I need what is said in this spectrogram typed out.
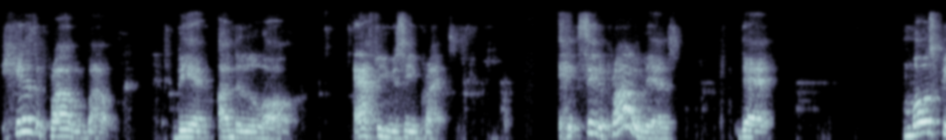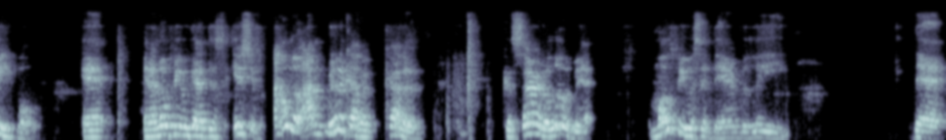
here's the problem about being under the law after you receive Christ. See, the problem is that most people, and and I know people got this issue. I don't know. I'm really kind of kind of concerned a little bit. Most people sit there and believe that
